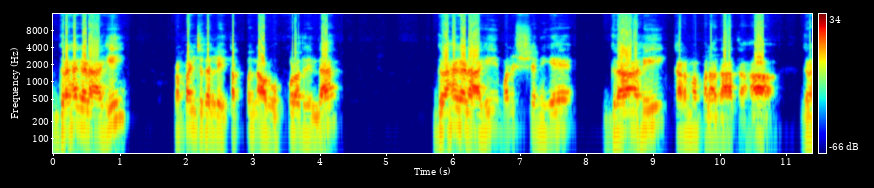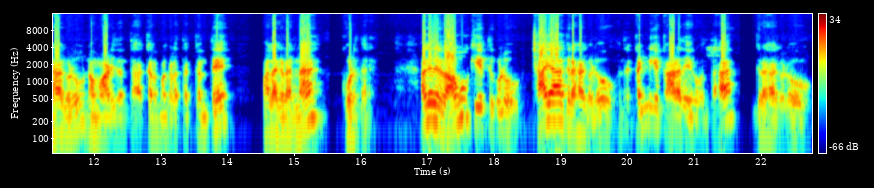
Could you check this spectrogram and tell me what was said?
ಗ್ರಹಗಳಾಗಿ ಪ್ರಪಂಚದಲ್ಲಿ ತಪ್ಪನ್ನ ಅವರು ಒಪ್ಕೊಳ್ಳೋದ್ರಿಂದ ಗ್ರಹಗಳಾಗಿ ಮನುಷ್ಯನಿಗೆ ಗ್ರಾಹಿ ಕರ್ಮ ಫಲದಾತಃ ಗ್ರಹಗಳು ನಾವು ಮಾಡಿದಂತಹ ಕರ್ಮಗಳ ತಕ್ಕಂತೆ ಫಲಗಳನ್ನ ಕೊಡ್ತಾರೆ. ಹಾಗಾದ್ರೆ ರಾಹು, ಕೇತುಗಳು ಛಾಯಾಗ್ರಹಗಳು ಅಂದ್ರೆ ಕಣ್ಣಿಗೆ ಕಾಣದೇ ಇರುವಂತಹ ಗ್ರಹಗಳು.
